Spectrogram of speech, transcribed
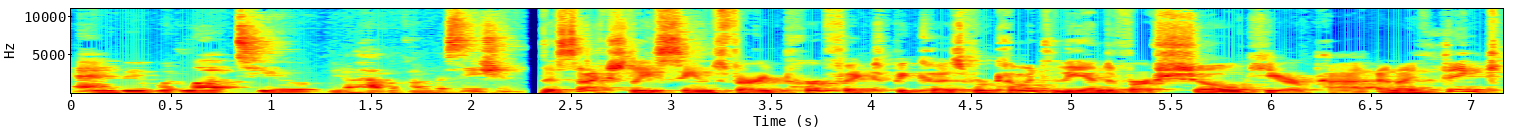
and we would love to you know have a conversation. This actually seems very perfect because we're coming to the end of our show here, Pat, and I think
